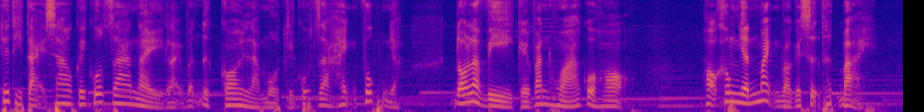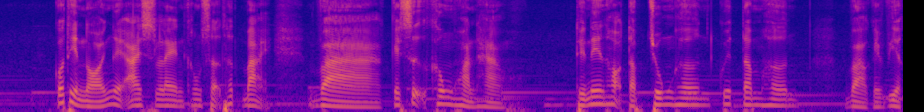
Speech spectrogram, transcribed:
Thế thì tại sao cái quốc gia này lại vẫn được coi là một cái quốc gia hạnh phúc nhỉ? Đó là vì cái văn hóa của họ. Họ không nhấn mạnh vào cái sự thất bại. Có thể nói người Iceland không sợ thất bại và cái sự không hoàn hảo. Thế nên họ tập trung hơn, quyết tâm hơn vào cái việc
